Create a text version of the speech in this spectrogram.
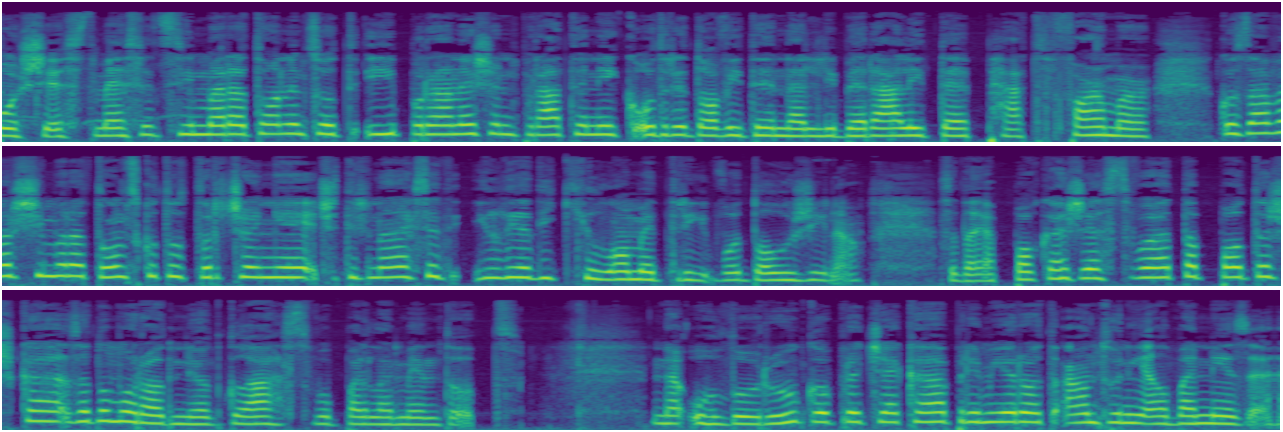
По шест месеци маратонецот и поранешен пратеник од редовите на либералите Пат Фармер го заврши маратонското трчање 14.000 километри во должина, за да ја покаже својата поддршка за домородниот глас во парламентот. На Улуру го пречека премиерот Антони Албанезе,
